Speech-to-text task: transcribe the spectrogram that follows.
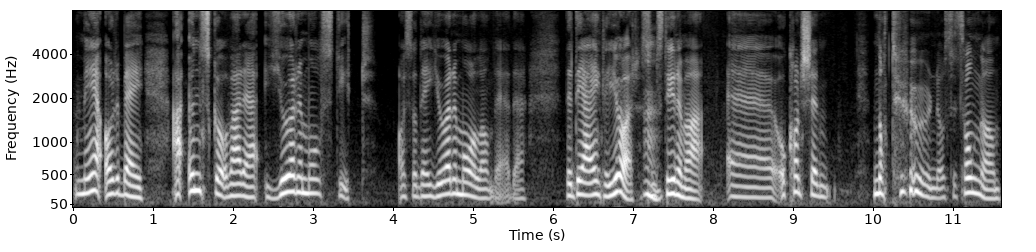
med arbeid Jeg ønsker å være gjøremålsstyrt. Altså det er gjøremålene, det er det, det, er det jeg egentlig gjør, som Mm. styrer meg. Eh, og kanskje naturen og sesongene,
